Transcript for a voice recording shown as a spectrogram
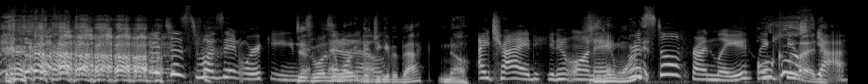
it just wasn't working. Just wasn't working. Did you give it back? No. I tried. He didn't want He it. didn't want We're it? still friendly. oh, Like, he's- good. Yeah.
